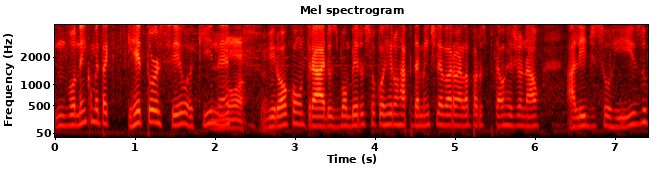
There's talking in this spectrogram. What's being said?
não vou nem comentar que retorceu aqui, né? Nossa. Virou ao contrário. Os bombeiros socorreram rapidamente e levaram ela para o hospital regional ali de Sorriso.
